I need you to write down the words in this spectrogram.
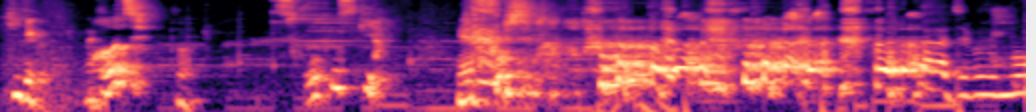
聞いてくる。マジ？そう。相当好きやん。ね だから自分も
